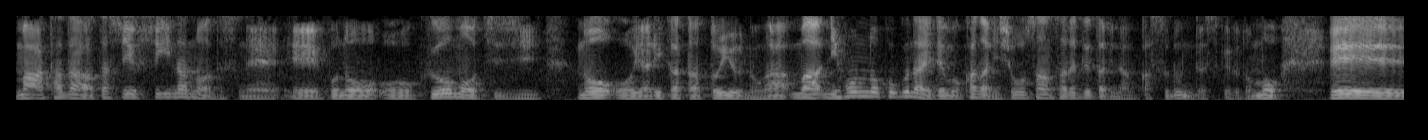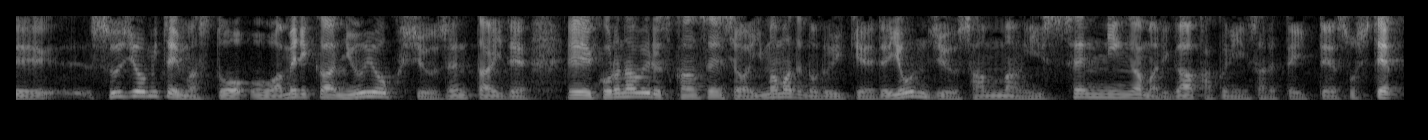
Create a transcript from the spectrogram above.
まあ、ただ、私不思議なのはですね、えー、このクオモ知事のやり方というのが、まあ、日本の国内でもかなり称賛されてたりなんかするんですけれども、えー、数字を見てみますとアメリカ・ニューヨーク州全体で、えー、コロナウイルス感染者は今までの累計で43万1000人余りが確認されていてそして、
